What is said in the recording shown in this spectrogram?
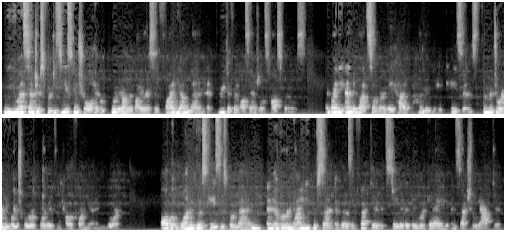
the US Centers for Disease Control had reported on the virus in five young men at three different Los Angeles hospitals. And by the end of that summer, they had 108 cases, the majority of which were reported from California and New York. All but one of those cases were men, and over 90% of those infected stated that they were gay and sexually active.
